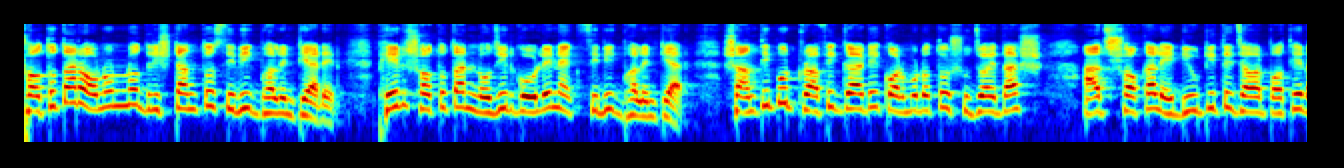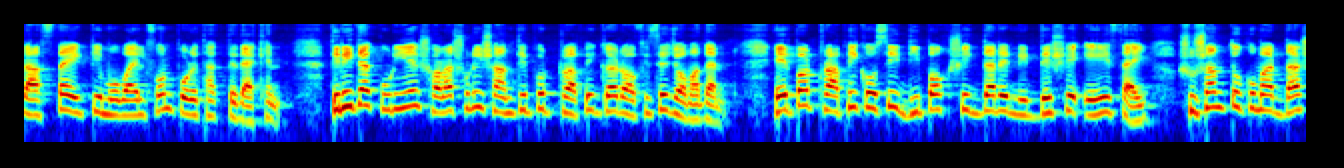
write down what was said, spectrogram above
সততার অনন্য দৃষ্টান্ত সিভিক ভলেন্টিয়ারের ফের সততার নজির গড়লেন এক সিভিক ভলেন্টিয়ার শান্তিপুর ট্রাফিক গার্ডে কর্মরত সুজয় দাস আজ সকালে ডিউটিতে যাওয়ার পথে রাস্তায় একটি মোবাইল ফোন পড়ে থাকতে দেখেন। তিনি তা কুড়িয়ে সরাসরি শান্তিপুর ট্রাফিক গার্ড অফিসে জমা দেন। এরপর ট্রাফিক ওসি দীপক শিকদারের নির্দেশে এএসআই সুশান্ত কুমার দাস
